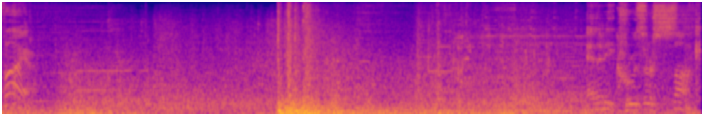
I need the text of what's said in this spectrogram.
Fire! Enemy cruiser sunk.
